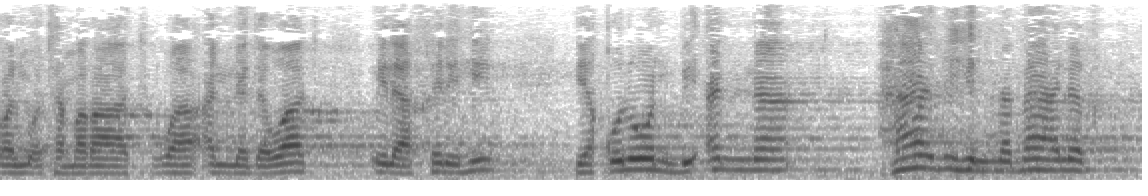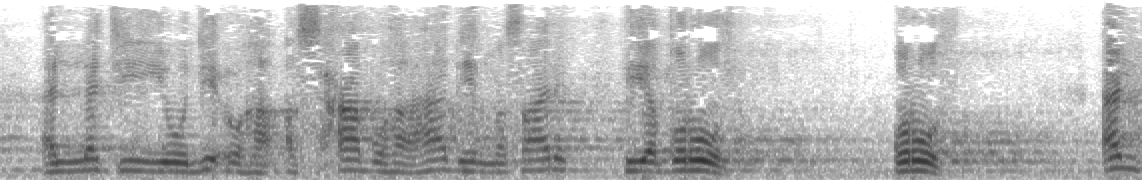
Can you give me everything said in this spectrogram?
والمؤتمرات والندوات إلى آخره يقولون بأن هذه المبالغ التي يودعها أصحابها هذه المصارف هي قروض قروض. أنت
